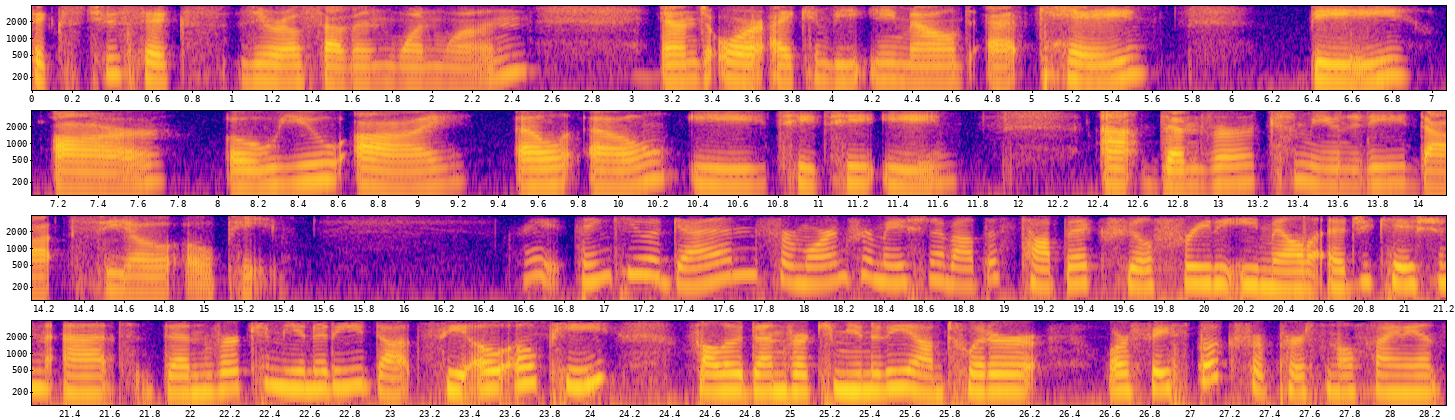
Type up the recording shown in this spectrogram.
626 0711 and or I can be emailed at k b r o u i l l e t t e at denvercommunity.coop. Great. Thank you again. For more information about this topic, feel free to email education at denvercommunity.coop. Follow Denver Community on Twitter or Facebook for personal finance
